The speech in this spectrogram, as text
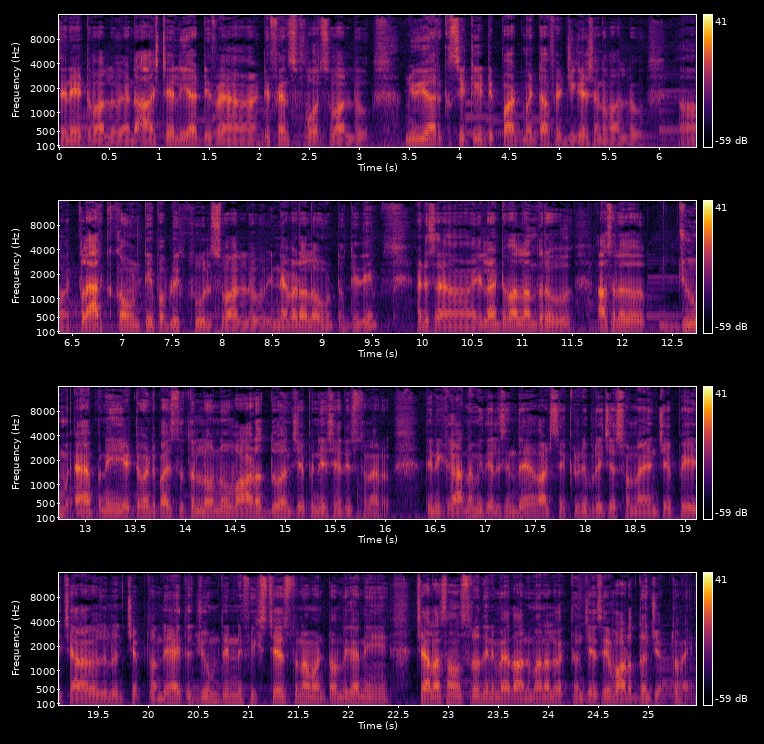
సెనేట్ వాళ్ళు అండ్ ఆస్ట్రేలియా డిఫెన్స్ ఫోర్స్ వాళ్ళు New York city department of education వాళ్ళు క్లార్క్ కౌంటీ పబ్లిక్ స్కూల్స్ వాళ్ళు నెవడాలో ఉంటుంది ఇది. అండ్ ఇలాంటి వాళ్ళందరూ అసలు జూమ్ యాప్ని ఎటువంటి పరిస్థితుల్లోనూ వాడొద్దు అని చెప్పి నిషేధిస్తున్నారు. దీనికి కారణం మీకు తెలిసిందే వాటి సెక్యూరిటీ బ్రీచెస్ ఉన్నాయని చెప్పి చాలా రోజుల నుంచి చెప్తోంది. అయితే జూమ్ దీన్ని ఫిక్స్ చేస్తున్నాం అంటోంది కానీ చాలా సంవత్సరాలు దీని మీద అనుమానాలు వ్యక్తం చేసి వాడొద్దని చెప్తున్నాయి.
